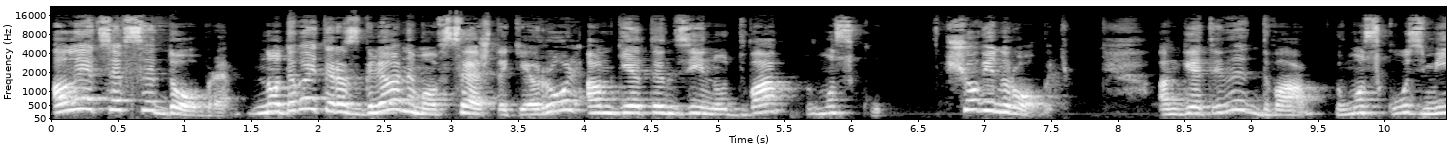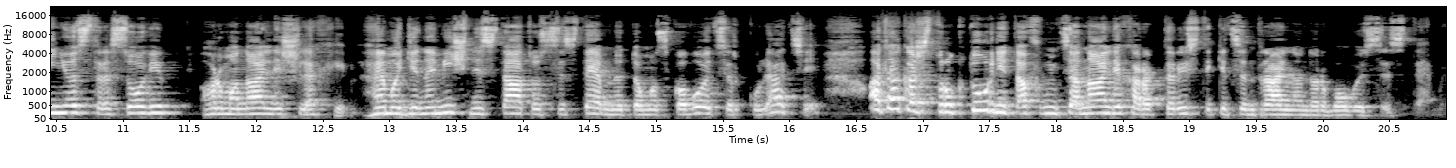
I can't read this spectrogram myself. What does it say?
Але це все добре. Ну давайте розглянемо все ж таки роль ангіотензину 2 в мозку. Що він робить? Ангіотензин 2 в мозку змінює стресові гормональні шляхи, гемодинамічний статус системної та мозкової циркуляції, а також структурні та функціональні характеристики центральної нервової системи.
